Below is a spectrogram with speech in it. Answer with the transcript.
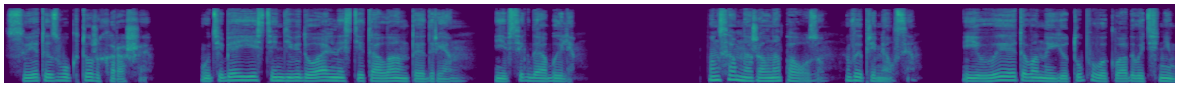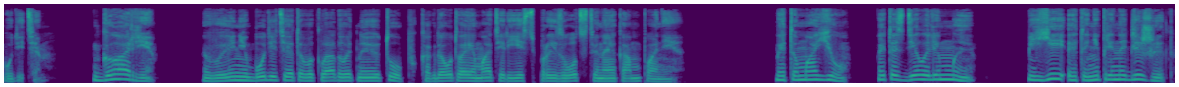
Свет и звук тоже хороши. У тебя есть индивидуальность и талант, Эдриан. И всегда были. Он сам нажал на паузу, выпрямился. «И вы этого на YouTube выкладывать не будете». «Гарри!» Вы не будете это выкладывать на YouTube, когда у твоей матери есть производственная компания. Это моё. Это сделали мы. Ей это не принадлежит.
